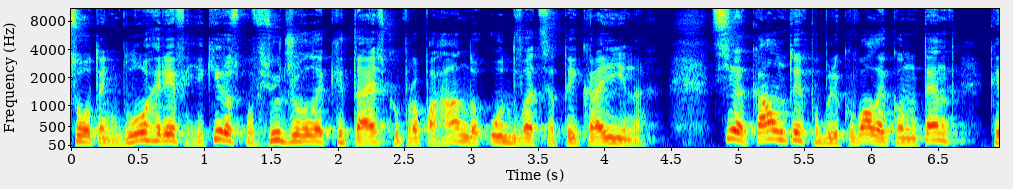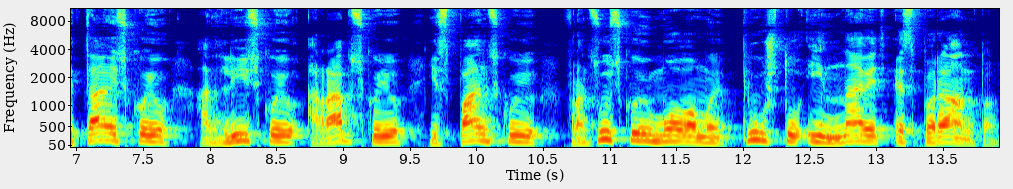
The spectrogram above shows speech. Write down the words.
сотень блогерів, які розповсюджували китайську пропаганду у 20 країнах. Ці акаунти публікували контент китайською, англійською, арабською, іспанською, французькою мовами, пушту і навіть есперанто.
